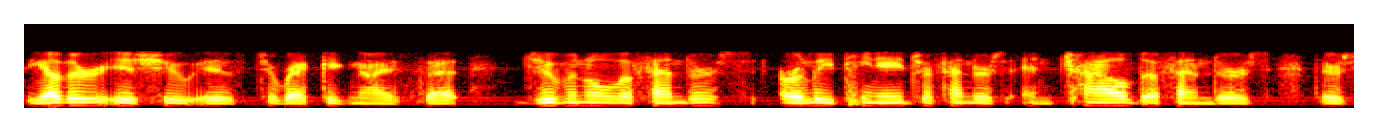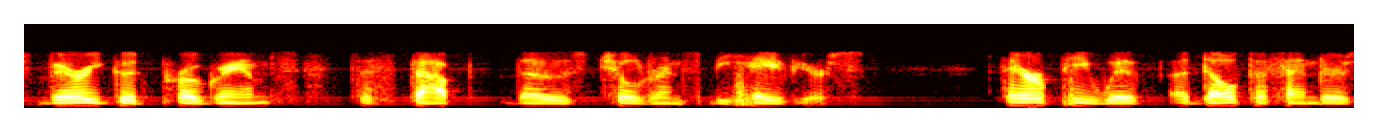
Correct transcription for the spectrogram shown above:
The other issue is to recognize that juvenile offenders, early teenage offenders, and child offenders, there's very good programs to stop those children's behaviors. Therapy with adult offenders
